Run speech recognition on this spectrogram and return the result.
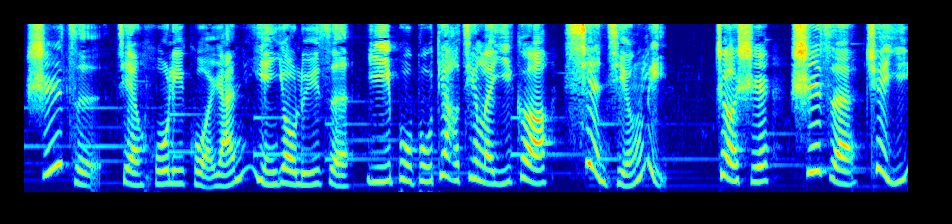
狮子见狐狸果然引诱驴子一步步掉进了一个陷阱里，这时狮子却一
